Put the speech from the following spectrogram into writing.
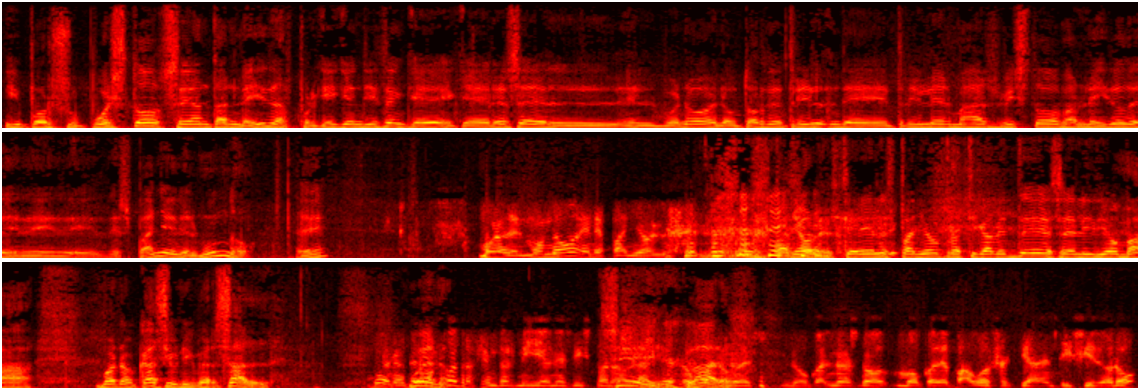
y por supuesto sean tan leídas porque hay quien dicen que, que eres el, el, bueno el autor de, trill, de thriller más visto más leído de, de, de España y del mundo ¿eh? Bueno, del mundo en español. En español, es que el español prácticamente es el idioma, bueno, casi universal. Bueno, tenemos bueno. 400 millones de hispanohablantes, sí, claro. lo, cual no es, lo cual no es moco de pavo, efectivamente, Isidoro.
